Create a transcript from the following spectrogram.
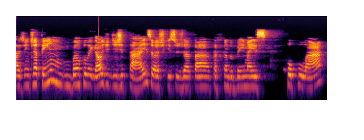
a gente já tem um banco legal de digitais, eu acho que isso já tá, tá ficando bem mais popular.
